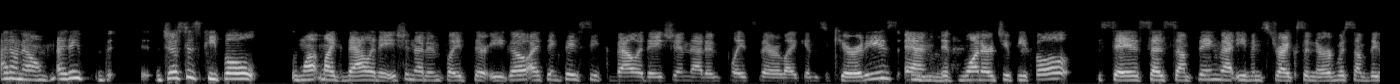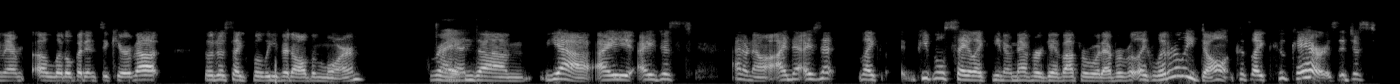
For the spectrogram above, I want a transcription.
I don't know. I think th- just as people want like validation that inflates their ego. I think they seek validation that inflates their like insecurities. And mm-hmm. if one or two people say says something that even strikes a nerve with something they're a little bit insecure about, they'll just like believe it all the more. Right. And um yeah, I I just I don't know. I I just like people say like, you know, never give up or whatever, but like literally don't cuz like who cares? It just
